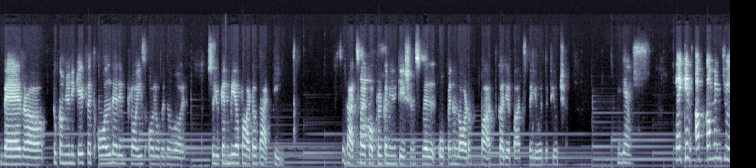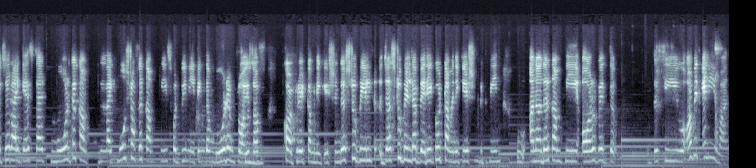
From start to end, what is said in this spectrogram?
where uh, to communicate with all their employees all over the world. So, you can be a part of that team. So that's why corporate communications will open a lot of path, career paths for you in the future. Yes. Like in upcoming future, I guess that more the com- like most of the companies would be needing the more employees mm-hmm. of corporate communication just to build just to build a very good communication between another company or with the, the CEO or with anyone.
